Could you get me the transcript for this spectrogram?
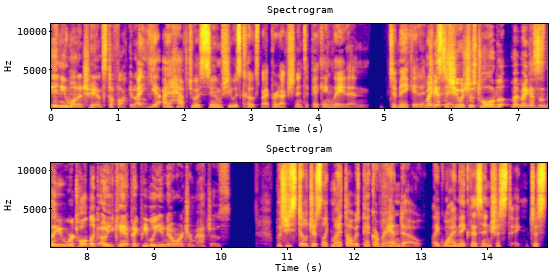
anyone a chance to fuck it up. uh, yeah, I have to assume she was coaxed by production into picking Leighton to make it interesting. my guess is she was just told. My, my guess is they were told like, oh, you can't pick people you know aren't your matches. But she's still just like my thought was pick a rando. Like why make this interesting? Just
